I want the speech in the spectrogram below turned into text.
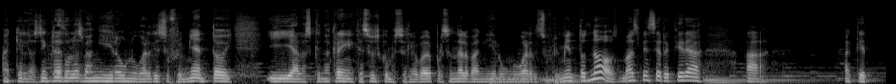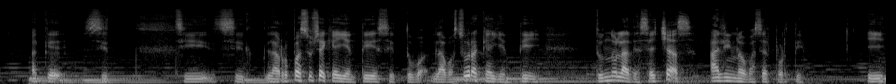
a que los incrédulos van a ir a un lugar de sufrimiento y, a los que no creen en Jesús como su salvador personal van a ir a un lugar de sufrimiento. No, más bien se refiere a, a que, a que si si, la ropa sucia que hay en ti, si la basura que hay en ti, tú no la desechas, alguien lo va a hacer por ti. Y,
